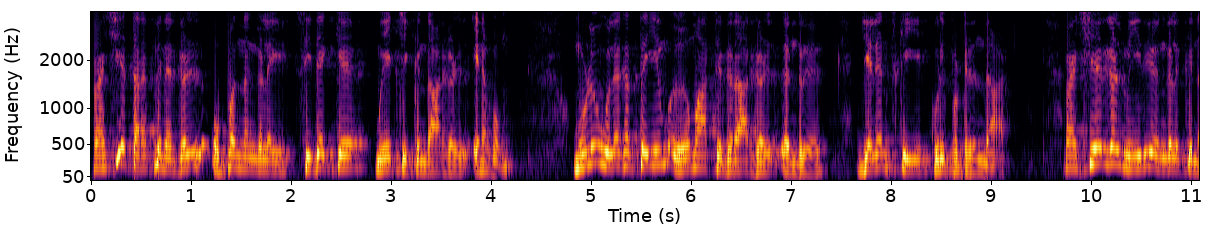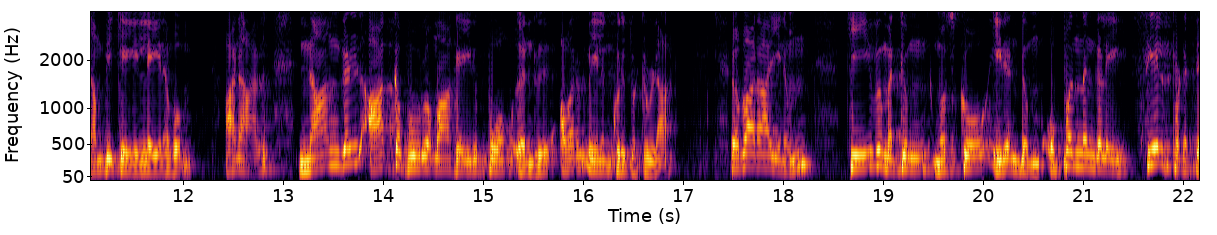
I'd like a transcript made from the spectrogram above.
ரஷ்ய தரப்பினர்கள் ஒப்பந்தங்களை சிதைக்க முயற்சிக்கின்றார்கள் எனவும் முழு உலகத்தையும் ஏமாற்றுகிறார்கள் என்று ஜெலன்ஸ்கி குறிப்பிட்டிருந்தார். ரஷ்யர்கள் மீது எங்களுக்கு நம்பிக்கை இல்லை எனவும் ஆனால் நாங்கள் ஆக்கபூர்வமாக இருப்போம் என்று அவர் மேலும் குறிப்பிட்டுள்ளார். எவ்வாறாயினும் கீவ் மற்றும் மொஸ்கோ இரண்டும் ஒப்பந்தங்களை செயல்படுத்த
